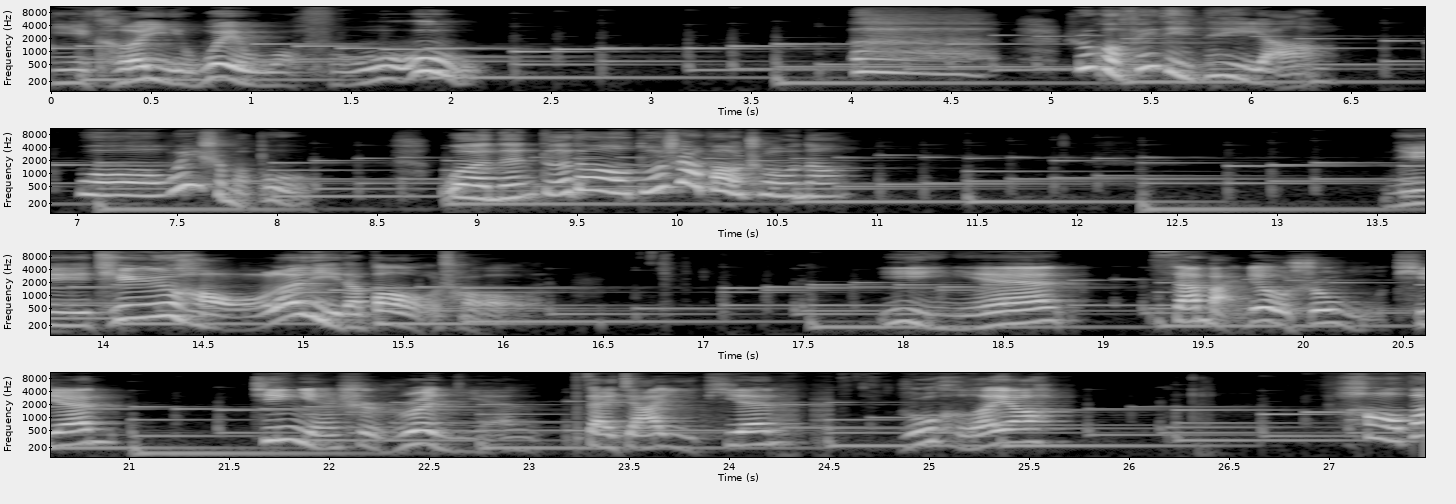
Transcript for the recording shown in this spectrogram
你可以为我服务。呃，如果非得那样，我为什么不？我能得到多少报酬呢？你听好了，你的报酬。”一年三百六十五天，今年是闰年，再加一天，如何呀？好吧，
